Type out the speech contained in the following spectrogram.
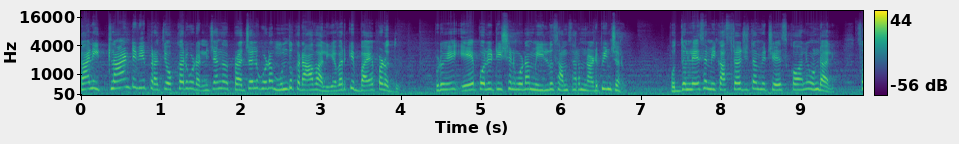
కానీ ఇట్లాంటివి ప్రతి ఒక్కరు కూడా నిజంగా ప్రజలు కూడా ముందుకు రావాలి. ఎవరికి భయపడొద్దు. ఇప్పుడు ఏ పొలిటీషియన్ కూడా మీ ఇల్లు సంసారం నడిపించరు. పొద్దున్న లేసే మీ కష్టార్జితం మీరు చేసుకోవాలి ఉండాలి. సో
